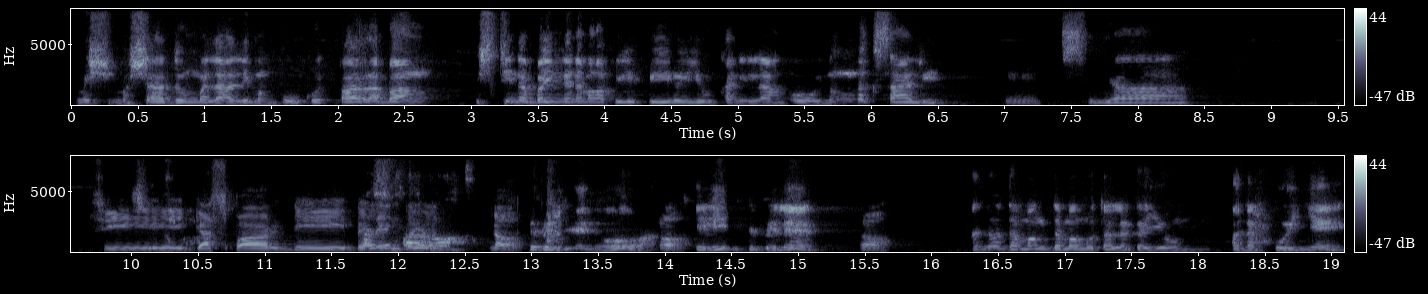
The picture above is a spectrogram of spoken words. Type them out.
mas- masyadong malalim ang bukod. Para bang istinabay na ng mga Pilipino yung kanilang, oh, nung nagsalin, Mm. si ah, Si Sino Gaspar de Belen ba yun? Gaspar, No. de Belen, oh, Oh, Eileen de Belen. oh. Ano, damang-dama mo talaga yung panaghoy niya eh.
